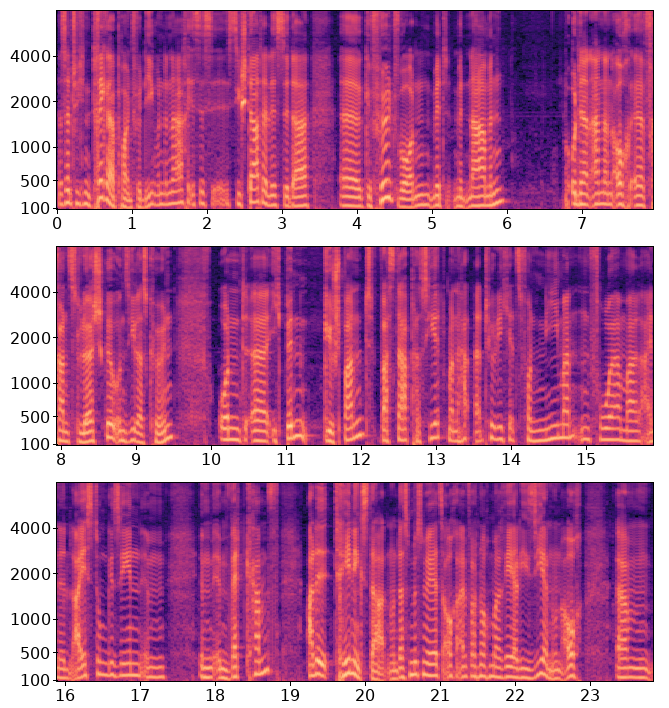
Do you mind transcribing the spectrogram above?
das ist natürlich ein Triggerpoint für die. Und danach ist es ist die Starterliste da äh, gefüllt worden mit, mit Namen. unter anderem auch äh, Franz Löschke und Silas Köhn. Und äh, ich bin gespannt, was da passiert. Man hat natürlich jetzt von niemandem vorher mal eine Leistung gesehen im, im, im Wettkampf. Alle Trainingsdaten, und das müssen wir jetzt auch einfach nochmal realisieren und auch ähm,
